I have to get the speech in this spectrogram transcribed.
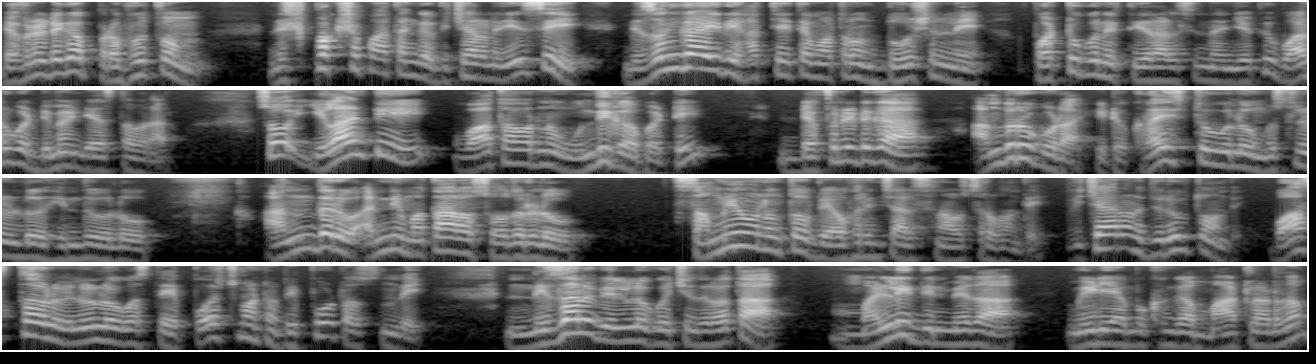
డెఫినెట్గా ప్రభుత్వం నిష్పక్షపాతంగా విచారణ చేసి నిజంగా ఇది హత్య అయితే మాత్రం దోషుల్ని పట్టుకుని తీరాల్సిందని చెప్పి వారు కూడా డిమాండ్ చేస్తూ ఉన్నారు. సో ఇలాంటి వాతావరణం ఉంది కాబట్టి డెఫినెట్గా అందరూ కూడా ఇటు క్రైస్తవులు ముస్లింలు హిందువులు అందరూ అన్ని మతాల సోదరులు సంయమనంతో వ్యవహరించాల్సిన అవసరం ఉంది. విచారణ జరుగుతోంది. వాస్తవాలు వెలుగులోకి వస్తే పోస్ట్ మార్టం రిపోర్ట్ వస్తుంది. నిజాలు వెలుగులోకి వచ్చిన తర్వాత మళ్ళీ దీని మీద మీడియా ముఖంగా మాట్లాడదాం.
